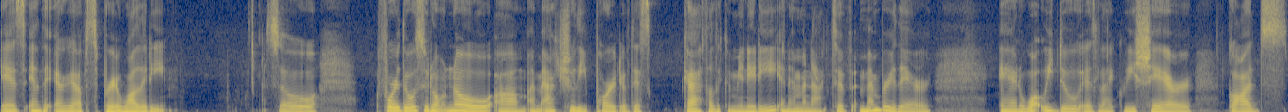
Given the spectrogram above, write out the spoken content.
is in the area of spirituality. So for those who don't know, um, I'm actually part of this Catholic community and I'm an active member there. And what we do is like we share God's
